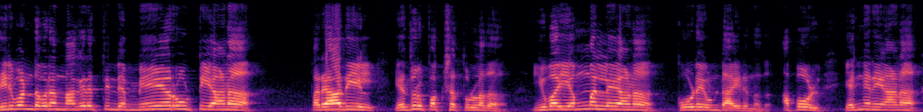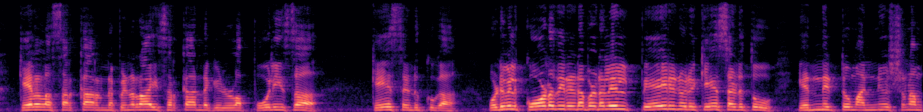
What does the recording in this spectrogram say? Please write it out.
തിരുവനന്തപുരം നഗരത്തിന്റെ മേയറൂട്ടിയാണ് പരാതിയിൽ എതിർപക്ഷത്തുള്ളത്. യുവ എം എൽ എ ആണ് കൂടെ ഉണ്ടായിരുന്നത്. അപ്പോൾ എങ്ങനെയാണ് കേരള സർക്കാരിന്റെ പിണറായി സർക്കാരിന്റെ കീഴിലുള്ള പോലീസ് കേസെടുക്കുക? ഒടുവിൽ കോടതിയുടെ ഇടപെടലിൽ പേരിനൊരു കേസെടുത്തു. എന്നിട്ടും അന്വേഷണം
